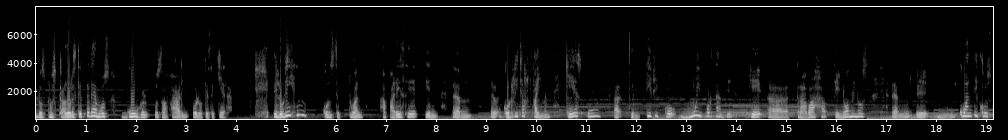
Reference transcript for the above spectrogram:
los buscadores que tenemos, Google o Safari o lo que se quiera. El origen conceptual aparece en, em, eh, con Richard Feynman, que es un ah, científico muy importante que ah, trabaja fenómenos em, eh, cuánticos,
